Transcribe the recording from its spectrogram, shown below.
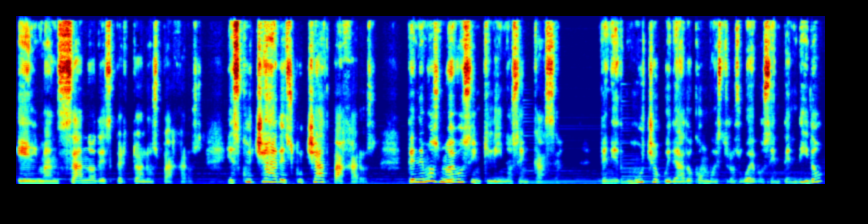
El manzano despertó a los pájaros. Escuchad, escuchad, pájaros. Tenemos nuevos inquilinos en casa. Tened mucho cuidado con vuestros huevos, ¿entendido?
